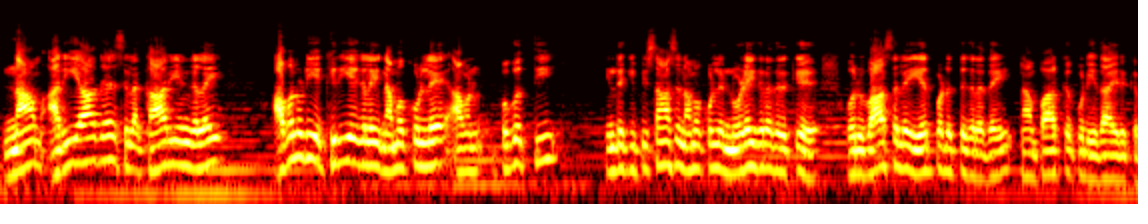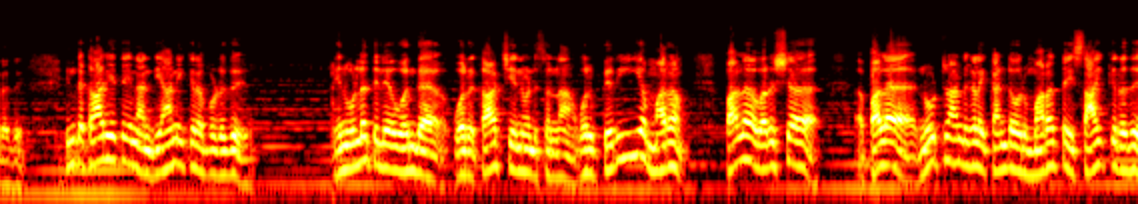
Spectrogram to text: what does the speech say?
நாம் அறியாத சில காரியங்களை அவனுடைய கிரியைகளை நமக்குள்ளே அவன் புகுத்தி இன்றைக்கு பிசாசு நமக்குள்ளே நுழைகிறதற்கு ஒரு வாசலை ஏற்படுத்துகிறதை நாம் பார்க்கக்கூடியதாக இருக்கிறது இந்த காரியத்தை நான் தியானிக்கிற பொழுது என் உள்ளத்திலே வந்த ஒரு காட்சி என்னவென்று சொன்னால் ஒரு பெரிய மரம். பல வருஷ பல நூற்றாண்டுகளை கண்ட ஒரு மரத்தை சாய்க்கிறது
